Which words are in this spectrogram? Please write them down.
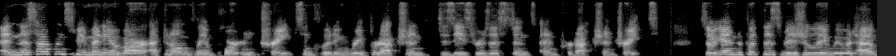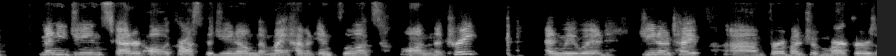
And this happens to be many of our economically important traits, including reproduction, disease resistance, and production traits. So again, to put this visually, we would have many genes scattered all across the genome that might have an influence on the trait. And we would genotype um, for a bunch of markers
